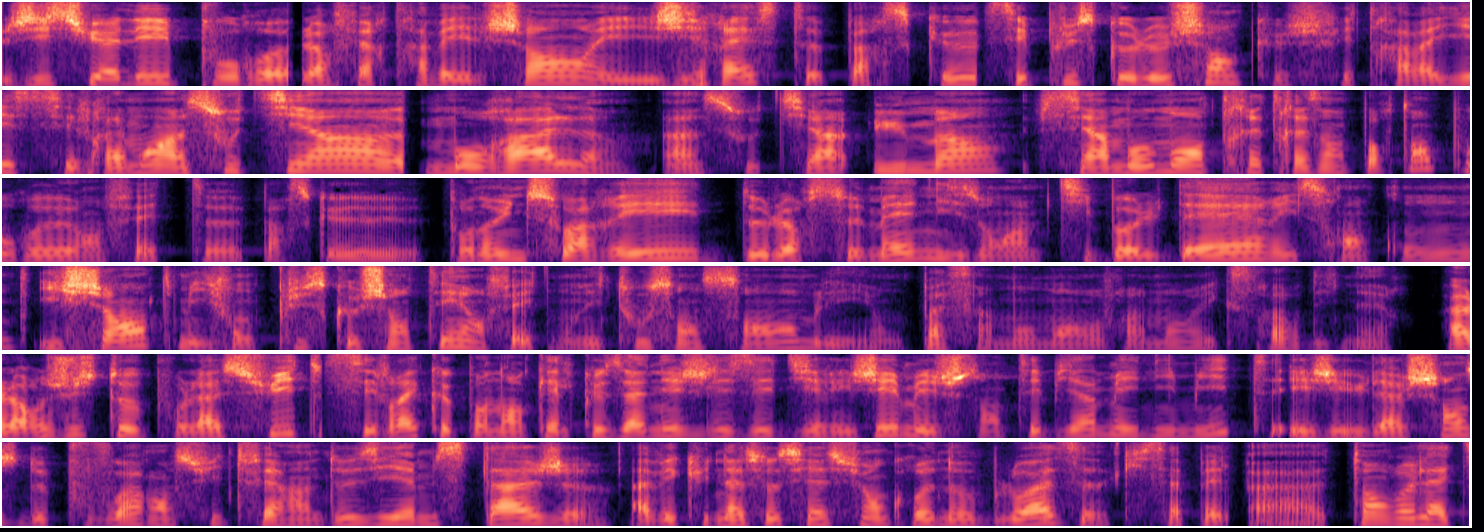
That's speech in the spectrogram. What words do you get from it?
J'y suis allée pour euh, leur faire travailler le chant et j'y reste parce que c'est plus que le chant que je fais travailler, c'est vraiment un soutien euh, moral, un soutien humain. C'est un moment très très important pour eux en fait euh, parce que pendant une soirée de leur semaine, ils ont un petit bol d'air, ils se rencontrent, ils chantent mais ils font plus que chanter en fait. On est tous ensemble et on passe un moment vraiment extraordinaire. Alors juste pour la suite, c'est vrai que pendant quelques années, je les ai dirigés mais je sentais bien mes limites et j'ai eu la chance de pouvoir ensuite faire un deuxième stage avec une association grenobloise qui s'appelle euh, Temps Relatif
